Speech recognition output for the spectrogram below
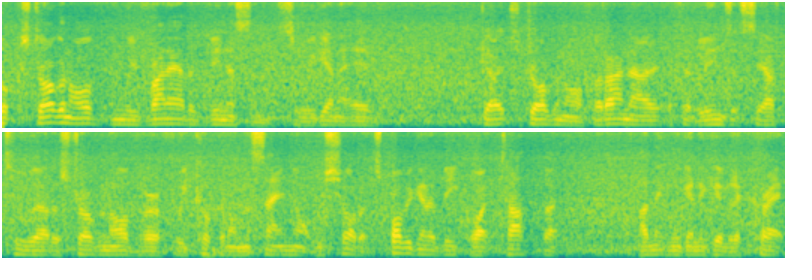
cook stroganoff and we've run out of venison so we're going to have goat stroganoff. I don't know if it lends itself too well to stroganoff or if we cook it on the same night we shot it. It's probably going to be quite tough but I think we're going to give it a crack.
